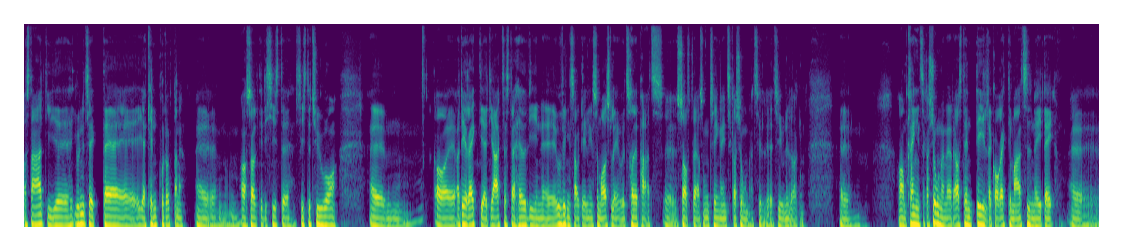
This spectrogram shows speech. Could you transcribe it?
at starte i øh, Unitech, da øh, jeg kendte produkterne øh, og solgte det de sidste, sidste 20 år. Øh, og, øh, og det er rigtigt, at i Arctis, der havde vi en øh, udviklingsafdeling, som også lavede tredjeparts øh, software og sådan nogle ting og integrationer til, øh, til Uniloggen. Øh, og omkring integrationerne er det også den del, der går rigtig meget tid med i dag. Øh,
